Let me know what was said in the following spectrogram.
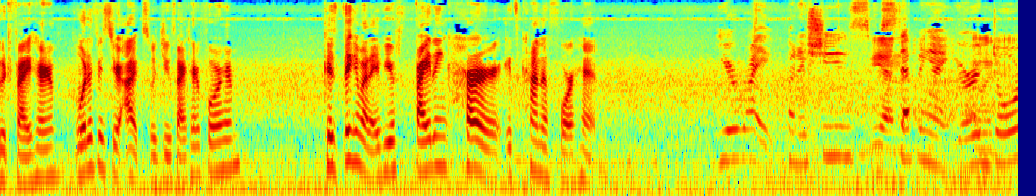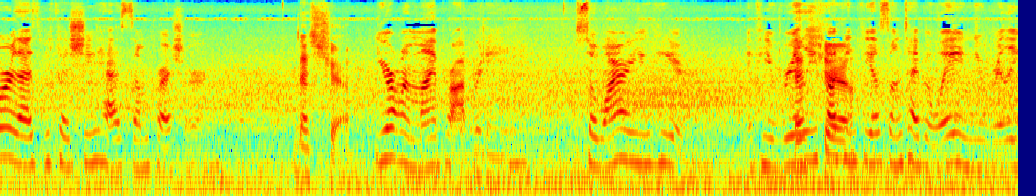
would fight her. What if it's your ex? Would you fight her for him? Because think about it. If you're fighting her, it's kind of for him. You're right, but if she's Yeah, no, stepping at your door, that's because she has some pressure. That's true. You're on my property, so why are you here? If you really fucking feel some type of way and you really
